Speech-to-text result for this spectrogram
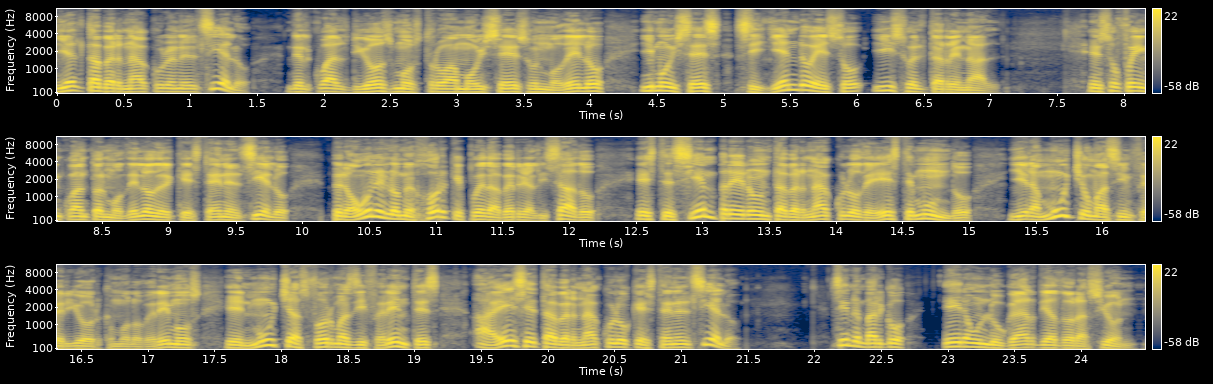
y el tabernáculo en el cielo, del cual Dios mostró a Moisés un modelo, y Moisés, siguiendo eso, hizo el terrenal. Eso fue en cuanto al modelo del que está en el cielo, pero aún en lo mejor que pueda haber realizado, este siempre era un tabernáculo de este mundo y era mucho más inferior, como lo veremos, en muchas formas diferentes a ese tabernáculo que está en el cielo. Sin embargo, era un lugar de adoración.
